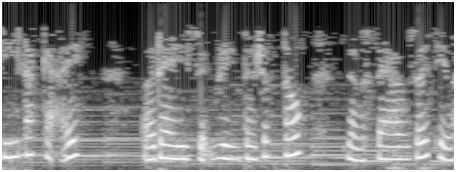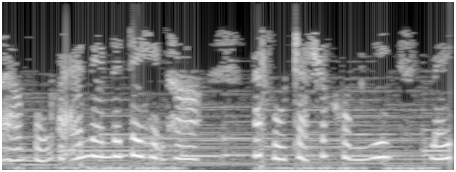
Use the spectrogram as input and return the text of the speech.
chí lá cải. Ở đây sự riêng tôi rất tốt, lần sau giới thiệu Hạo Vũ và Anh Em đến đây hẹn hò. Bách Vũ Trạch rất hùng nhiên, lấy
